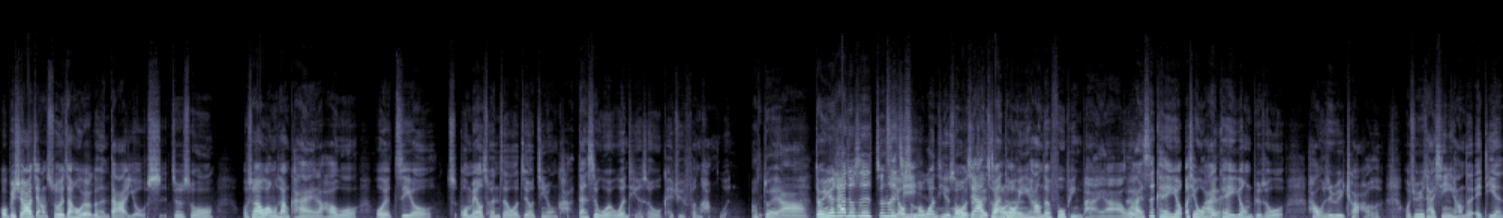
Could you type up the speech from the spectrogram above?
我必须要讲，数位账户有一个很大的优势，就是说我虽然网络上开，然后我我也只有。我没有存折，我只有金融卡。但是我有问题的时候，我可以去分行问。哦，对啊，对，因为他就是真的有什么问题的时候，我家传统银行的副品牌啊，我还是可以用，而且我还可以用。比如说我好，我是 Richard 好了，我就去台新银行的 ATM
